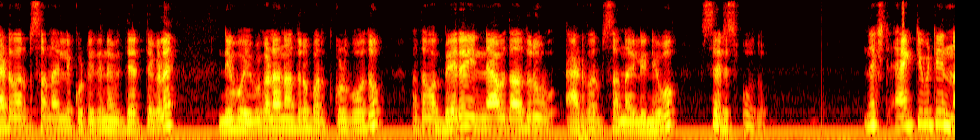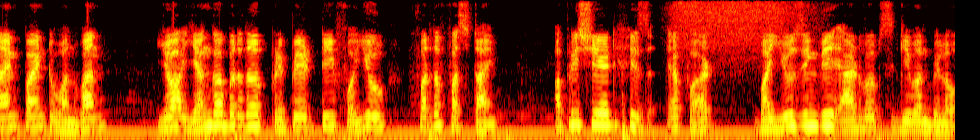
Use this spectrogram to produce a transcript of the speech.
ಆಡ್ವರ್ಬ್ಸ್ ಅನ್ನ ಇಲ್ಲಿ ಕೊಟ್ಟಿದ್ದೀನಿ, ವಿದ್ಯಾರ್ಥಿಗಳೇ. ನೀವು ಇವುಗಳನ್ನಾದರೂ ಬರೆದುಕೊಳ್ಬೋದು, ಅಥವಾ ಬೇರೆ ಇನ್ಯಾವುದಾದರೂ ಆಡ್ವರ್ಬ್ಸ್ ಅನ್ನ ಇಲ್ಲಿ ನೀವು ಸೇರಿಸ್ಬೋದು. Next activity nine point one one your young brother prepare tea for you for the first time appreciate his effort by using the adverbs given below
